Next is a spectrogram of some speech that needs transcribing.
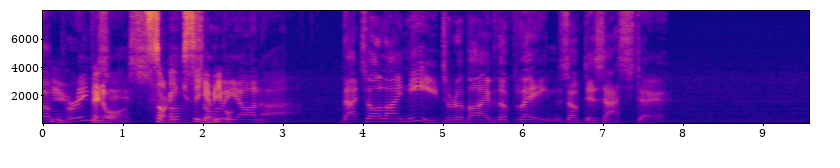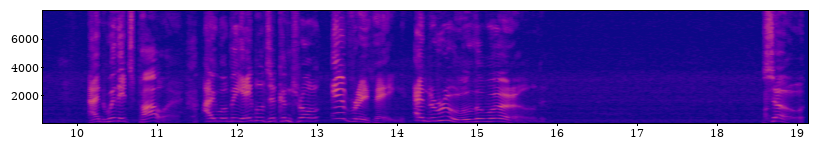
The Hmm, princess pero Sonic of sigue vivo. Soliana. That's all I need to revive the flames of disaster. And with its power, I will be able to control everything and rule the world. So,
